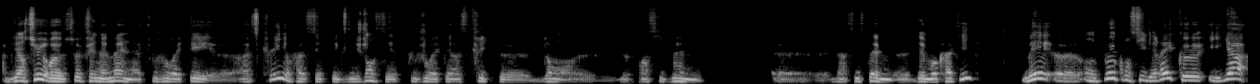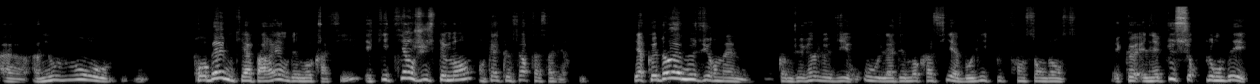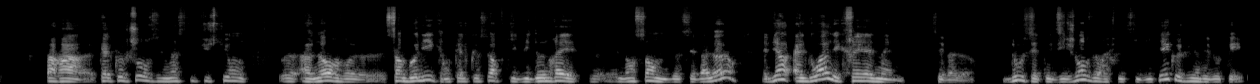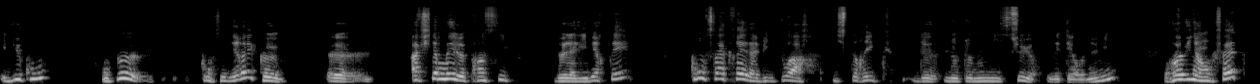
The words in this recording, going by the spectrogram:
bien sûr, euh, ce phénomène a toujours été euh, inscrit, enfin cette exigence a toujours été inscrite dans le principe même d'un système démocratique, mais on peut considérer qu'il y a un nouveau problème qui apparaît en démocratie et qui tient justement en quelque sorte à sa vertu. C'est-à-dire que dans la mesure même, comme je viens de le dire, où la démocratie abolit toute transcendance et qu'elle n'est plus surplombée par quelque chose, une institution, euh, un ordre euh, symbolique en quelque sorte qui lui donnerait euh, l'ensemble de ses valeurs, eh bien, elle doit les créer elle-même, ces valeurs. D'où cette exigence de réflexivité que je viens d'évoquer. Et du coup, on peut considérer que affirmer le principe de la liberté, consacrer la victoire historique de l'autonomie sur l'hétéronomie revient en fait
